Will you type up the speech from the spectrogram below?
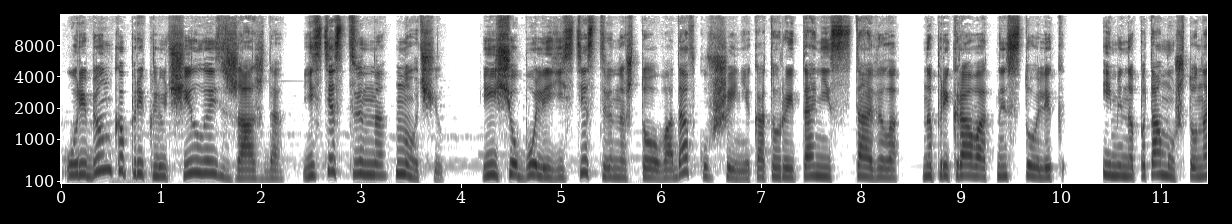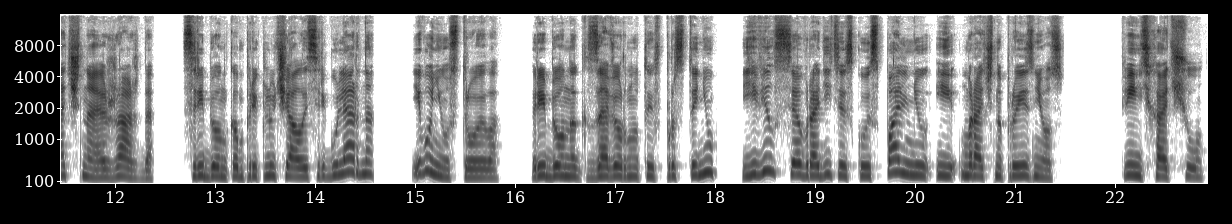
У ребенка приключилась жажда. Естественно, ночью. И еще более естественно, что вода в кувшине, который Танис ставила на прикроватный столик именно потому, что ночная жажда с ребенком приключалась регулярно, его не устроила. Ребенок, завернутый в простыню, явился в родительскую спальню и мрачно произнес «Пить хочу».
